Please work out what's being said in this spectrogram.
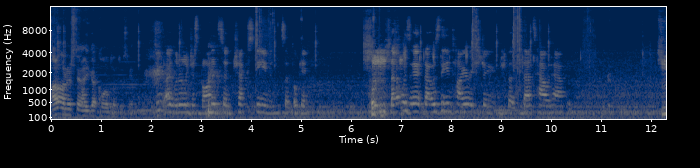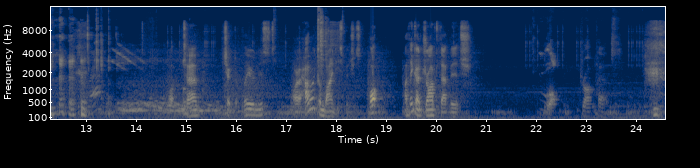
I don't understand how you got caught up in this game. Dude, I literally just bought it, said check Steam, and said okay. That was it. That was the entire exchange. That that's how it happened. Tab. Check the player list. Alright, how do I combine these bitches? Oh! I think I dropped that bitch. Drop pads.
